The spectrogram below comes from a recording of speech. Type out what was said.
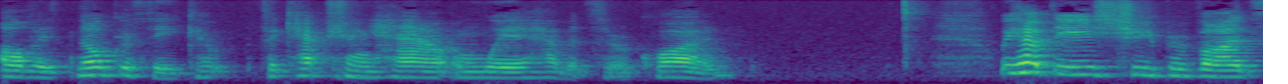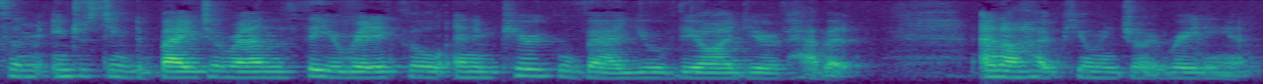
of ethnography for capturing how and where habits are acquired. We hope the issue provides some interesting debate around the theoretical and empirical value of the idea of habit, and I hope you enjoy reading it.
